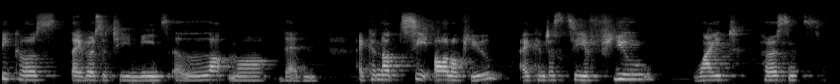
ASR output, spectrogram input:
because diversity means a lot more than I cannot see all of you. I can just see a few white persons.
